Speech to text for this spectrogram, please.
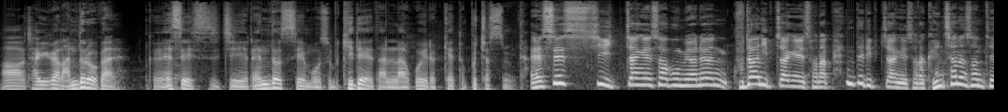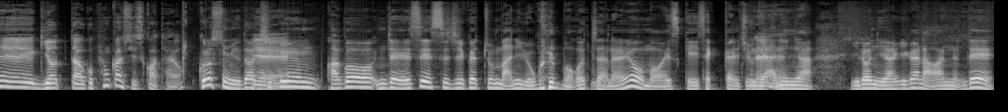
어, 자기가 만들어갈 그 SSG 랜더스의 모습을 기대해 달라고 이렇게 덧붙였습니다. SSC 입장에서 보면은 구단 입장에서나 팬들 입장에서나 괜찮은 선택이었다고 평가할 수 있을 것 같아요. 그렇습니다. 예. 지금 과거 이제 SSG가 좀 많이 욕을 먹었잖아요. 뭐 SK 색깔 주기 네. 아니냐 이런 이야기가 나왔는데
